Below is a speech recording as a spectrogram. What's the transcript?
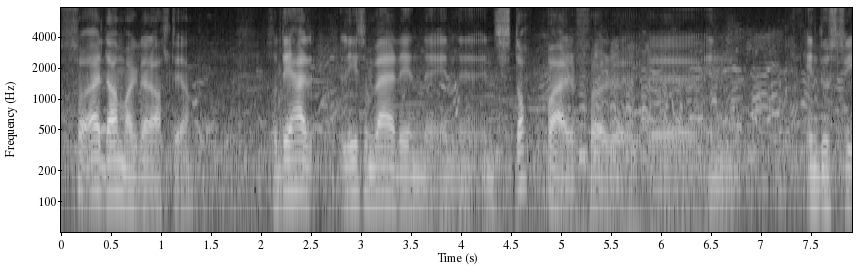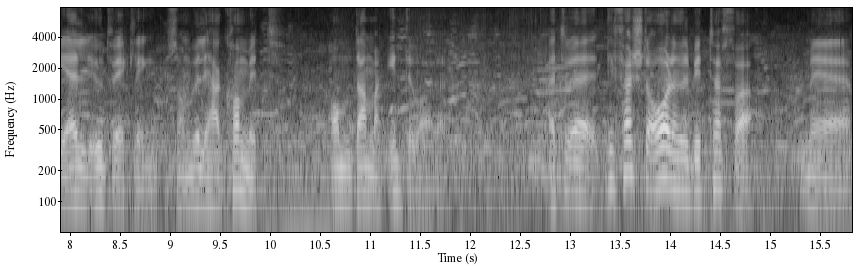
så är Danmark där alltid. Ja. Så det har liksom varit en, en, en stoppar för uh, en industriell utveckling som ville ha kommit om Danmark inte var där. Jag tror, eh, de första åren vill bli tuffa med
